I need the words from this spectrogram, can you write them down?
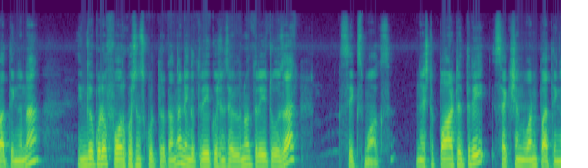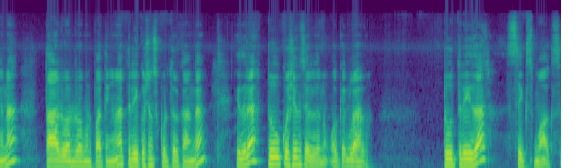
பார்த்தீங்கன்னா இங்கே கூட ஃபோர் கொஷின்ஸ் கொடுத்துருக்காங்க. நீங்கள் த்ரீ கொஷின்ஸ் எழுதணும். Three two sir six marks next part three section one பார்த்தீங்கன்னா தேர்ட் ஒன் ரோமன் பார்த்தீங்கன்னா த்ரீ கொஷின்ஸ் கொடுத்துருக்காங்க. இதில் டூ கொஷின்ஸ் எழுதணும். ஓகேங்களா two three or six marks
